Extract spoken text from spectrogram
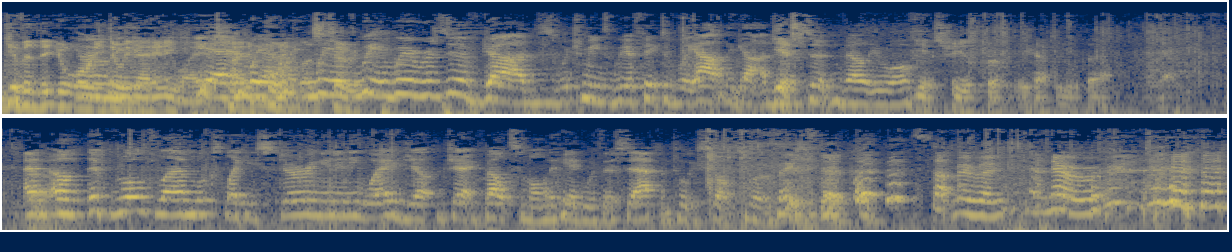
given that you're already doing that anyway, it's kind of we're, pointless we're, to. we're, we're reserve guards, which means we effectively are the guards Yes. with a certain value of. Yes, she is perfectly happy with that. And um, if Rolth Lamm looks like he's stirring in any way, Ja- Jack belts him on the head with her staff until he stops moving. Stop moving. No.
